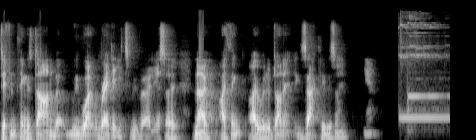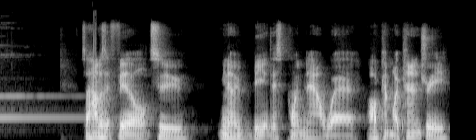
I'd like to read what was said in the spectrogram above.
different things done, but we weren't ready to move earlier. So no, I think I would have done it exactly the same. Yeah. So how does it feel to, you know, be at this point now where our, my pantry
